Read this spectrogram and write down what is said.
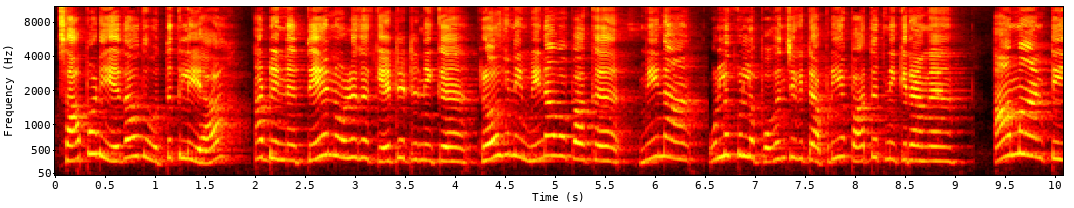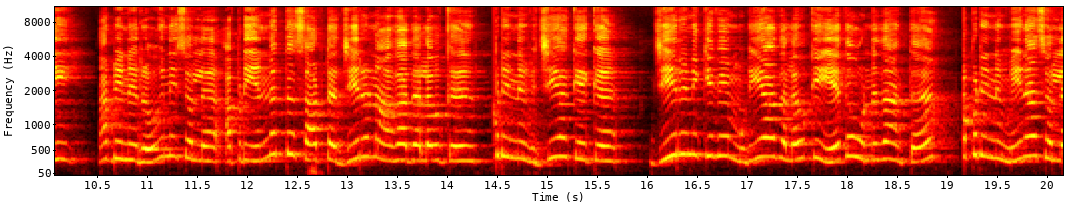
சாப்பாடு ஏதாவது ஒத்துக்கலையா? அப்படின்னு தேன் ஒழுக கேட்டுட்டு நிக்க ரோகிணி மீனாவை பார்க்க மீனா உள்ளுக்குள்ள புகஞ்சுக்கிட்டு அப்படியே பார்த்துட்டு நிக்கிறாங்க. ஆமா ஆண்டி அப்படின்னு ரோஹிணி சொல்ல அப்படி என்னத்தை சாப்பிட்ட ஜீரணம் ஆகாத அளவுக்கு? அப்படின்னு விஜயா கேட்க ஜீரணிக்கவே முடியாத அளவுக்கு ஏதோ ஒன்று தான் அத்தை அப்படின்னு மீனா சொல்ல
